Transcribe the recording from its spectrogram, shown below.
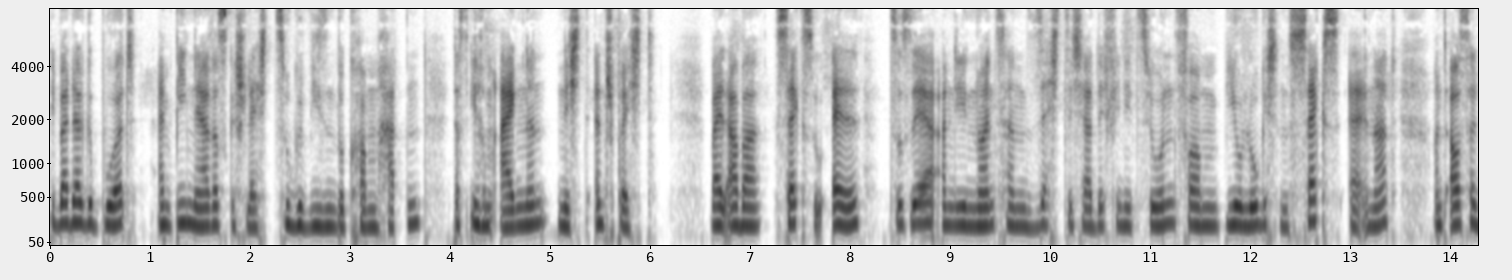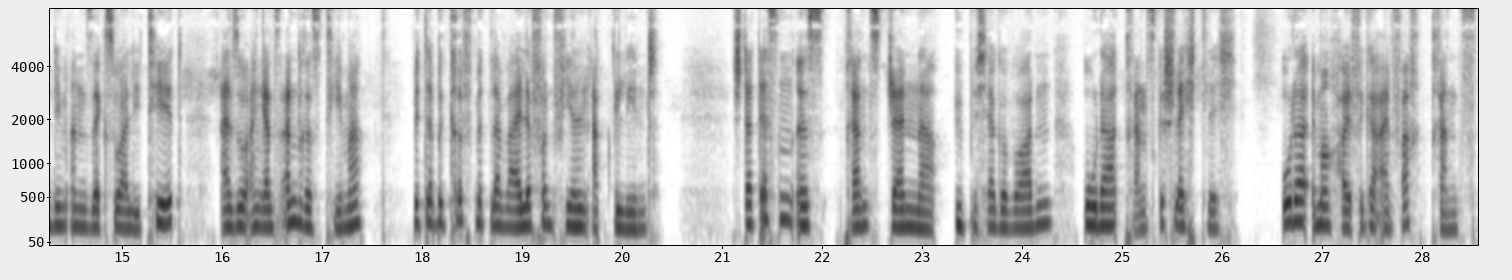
die bei der Geburt ein binäres Geschlecht zugewiesen bekommen hatten, das ihrem eigenen nicht entspricht. Weil aber sexuell zu sehr an die 1960er Definition vom biologischen Sex erinnert und außerdem an Sexualität, also ein ganz anderes Thema, wird der Begriff mittlerweile von vielen abgelehnt. Stattdessen ist transgender üblicher geworden oder transgeschlechtlich oder immer häufiger einfach trans.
